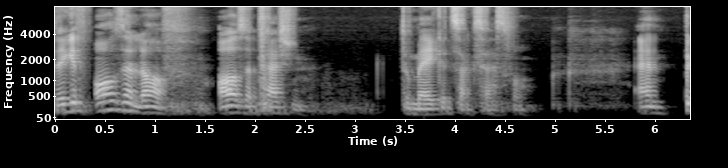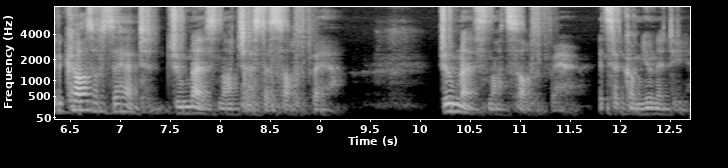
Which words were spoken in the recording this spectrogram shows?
They give all their love, all their passion to make it successful. And because of that, Joomla is not just a software. Joomla is not software, it's a community.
